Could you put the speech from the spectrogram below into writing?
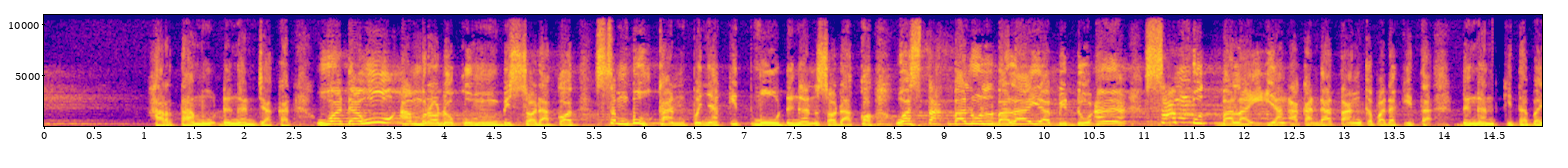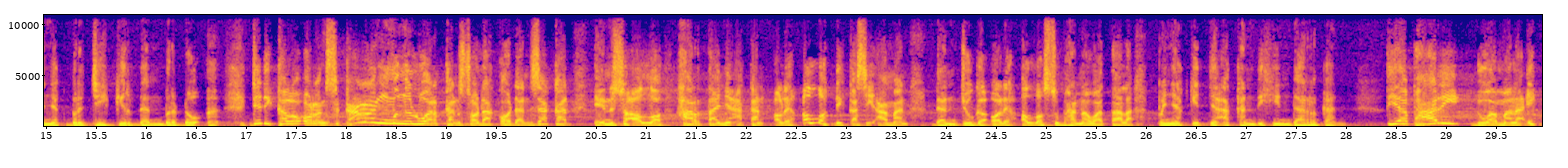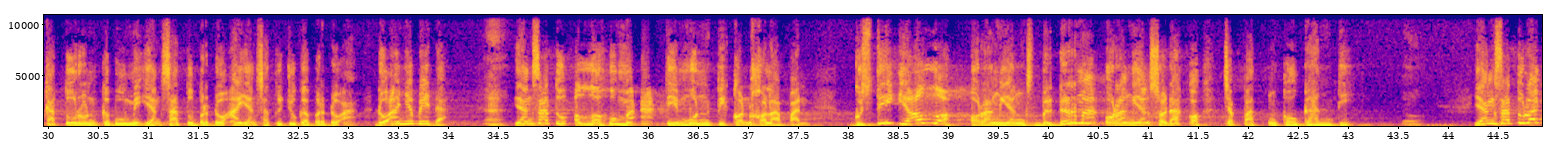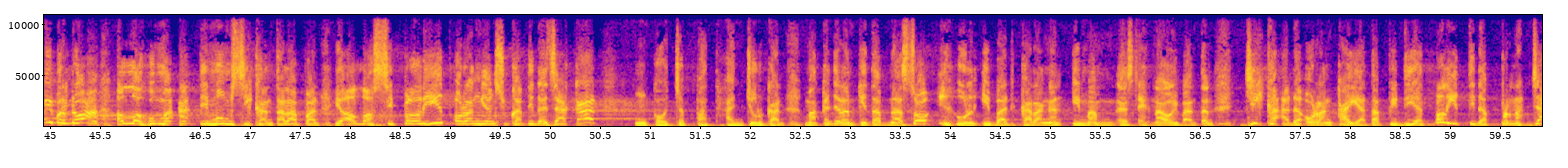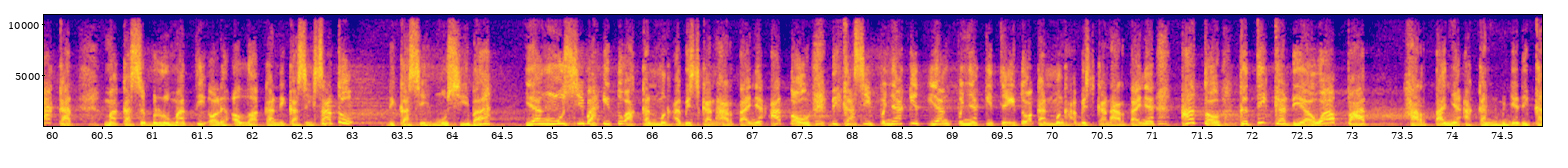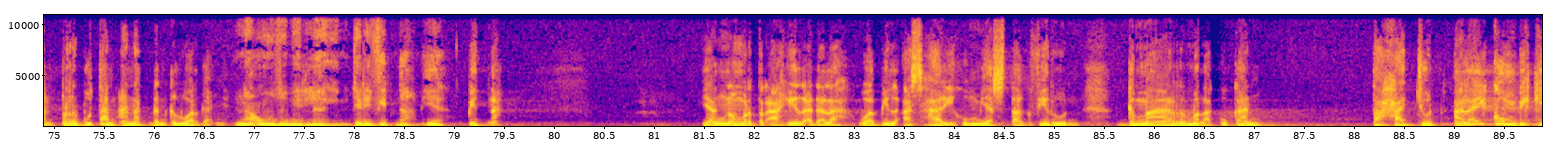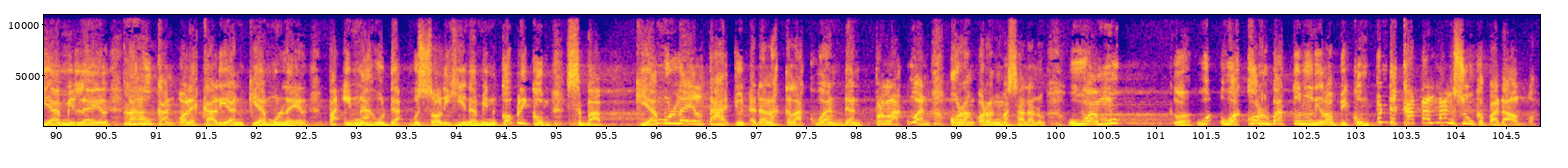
hartamu dengan zakat. Wadawu amrodokum bisodakot. Sembuhkan penyakitmu dengan sodakoh. Wastakbalul balaya bidua. Sambut balai yang akan datang kepada kita. Dengan kita banyak berzikir dan berdoa. Jadi kalau orang sekarang mengeluarkan sodakoh dan zakat insya Allah hartanya akan oleh Allah dikasih aman. Dan juga oleh Allah subhanahu wa ta'ala penyakitnya akan dihindarkan Tiap hari dua malaikat turun ke bumi, yang satu berdoa, yang satu juga berdoa. Doanya beda. Eh. Yang satu Allahumma a'ti munfikon kholapan. Gusti ya Allah, orang yang berderma, orang yang sodakoh, cepat engkau ganti. Yang satu lagi berdoa, Allahumma a'ti mumsikan talapan. Ya Allah, si pelit orang yang suka tidak zakat, engkau cepat hancurkan. Maka dalam kitab Nasoihul Ibad karangan Imam Syekh Nawawi Banten, jika ada orang kaya tapi dia pelit tidak pernah zakat, maka sebelum mati oleh Allah akan dikasih satu, dikasih musibah yang musibah itu akan menghabiskan hartanya atau dikasih penyakit yang penyakitnya itu akan menghabiskan hartanya atau ketika dia wafat hartanya akan menjadikan perebutan anak dan keluarganya. Nauzubillah. Jadi fitnah ya. Fitnah. Yang nomor terakhir adalah wabil asharihum yastaghfirun. Gemar melakukan tahajud. Alaikum biqiyamil lail. Lakukan oleh kalian qiyamul lail. Fa innahu da'bus solihina min qablikum. Sebab qiyamul lail tahajud adalah kelakuan dan perlakuan orang-orang masa lalu. Wa muk wa qurbatun li rabbikum. Pendekatan langsung kepada Allah.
